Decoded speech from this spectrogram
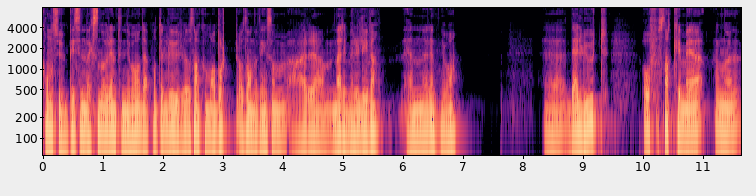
konsumprisindeksen og rentenivå. Det er på en måte lurere å snakke om abort og sånne ting som er eh, nærmere livet enn rentenivået. Eh, det er lurt å snakke med mm,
